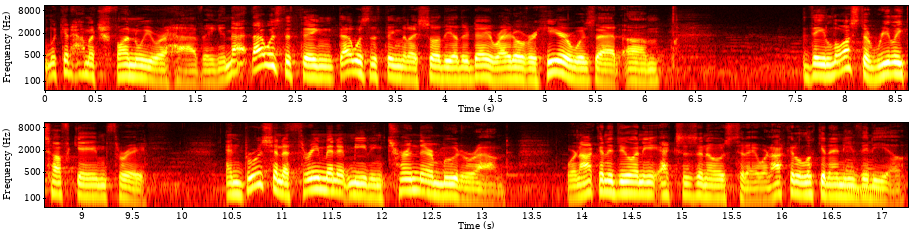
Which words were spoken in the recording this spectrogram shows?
look at how much fun we were having. And that that was the thing, that was the thing that I saw the other day right over here was that um, they lost a really tough game 3 and Bruce, in a three minute meeting, turned their mood around. We're not going to do any X's and O's today. We're not going to look at any mm-hmm. video.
